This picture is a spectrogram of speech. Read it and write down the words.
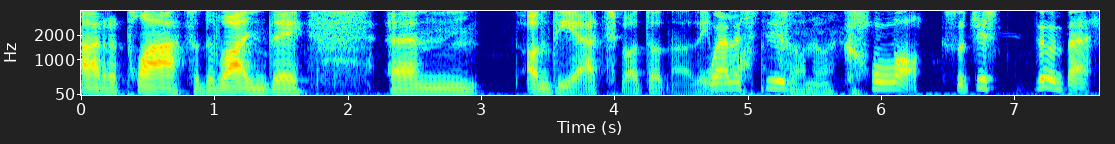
ar y plat o dy flaen di. Um, ond ie, yeah, ti'n bod, oedd na ddim Wel, ysdi'r cloc, so just ddim yn bell.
